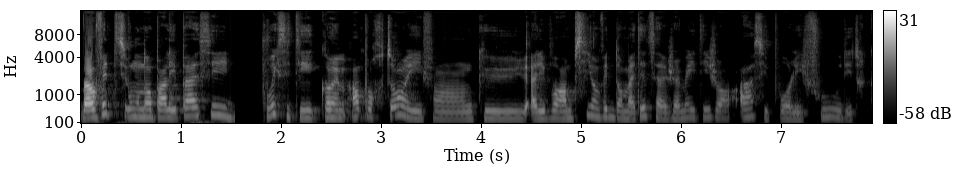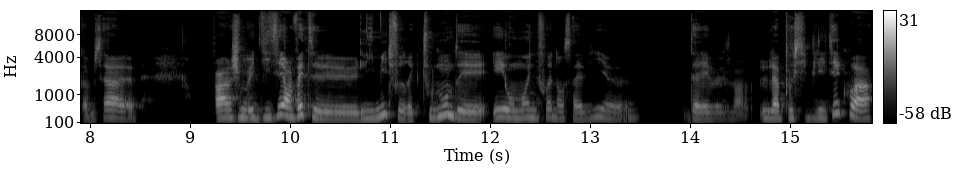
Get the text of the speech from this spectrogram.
bah en fait, on n'en parlait pas assez. Je trouvais que c'était quand même important et enfin que aller voir un psy, en fait, dans ma tête, ça a jamais été genre ah c'est pour les fous ou des trucs comme ça. Enfin, je me disais en fait limite, il faudrait que tout le monde ait, ait, au moins une fois dans sa vie la possibilité quoi.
